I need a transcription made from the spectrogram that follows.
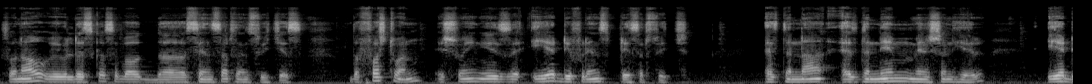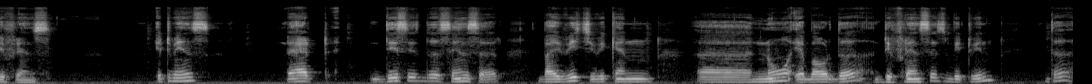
So now we will discuss about the sensors and switches. The first one is showing is air difference pressure switch. As the na as the name mentioned here air difference. It means that this is the sensor by which we can uh, know about the differences between the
